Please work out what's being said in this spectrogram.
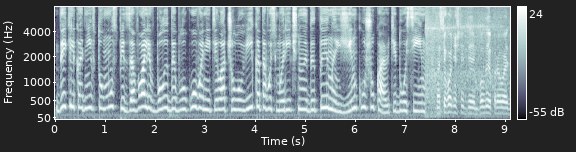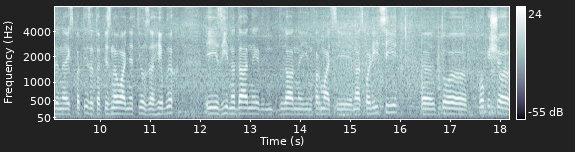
Декілька днів тому з-під завалів були деблоковані тіла чоловіка та восьмирічної дитини. Жінку шукають і досі. На сьогоднішній день були проведені експертизи та пізнавання тіл загиблих. І згідно даної, даної інформації Нацполіції, то поки що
